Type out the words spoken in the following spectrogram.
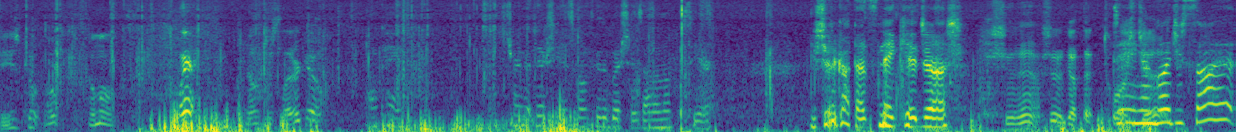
She's go. Oh, come on. Where? No, just let her go. Okay. Just trying to, there she is going through the bushes. I don't know if you see her. You should have got that snake kit, Josh. Should have. Should have got that torch Dang, I'm glad you saw it.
